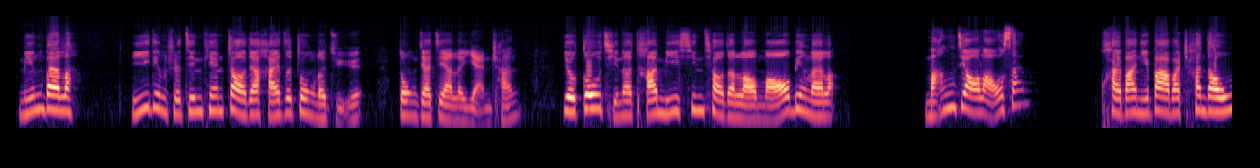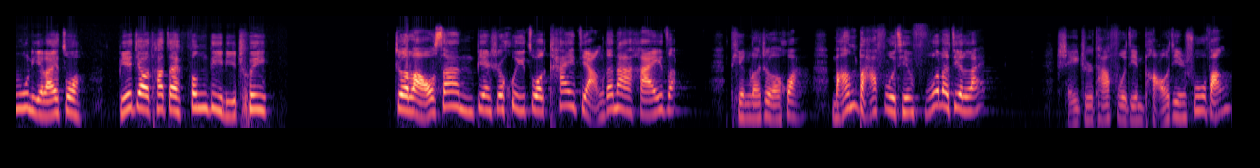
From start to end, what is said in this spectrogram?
明白了，一定是今天赵家孩子中了举，东家见了眼馋，又勾起那痰迷心窍的老毛病来了。忙叫老三，快把你爸爸搀到屋里来坐，别叫他在风地里吹。这老三便是会做开讲的那孩子，听了这话，忙把父亲扶了进来。谁知他父亲跑进书房，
